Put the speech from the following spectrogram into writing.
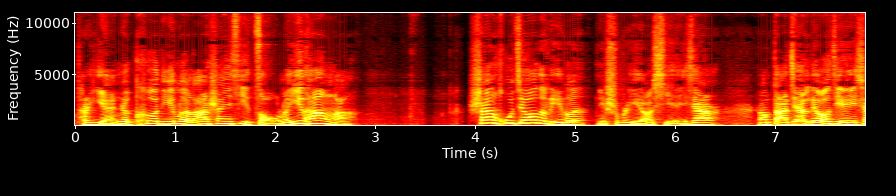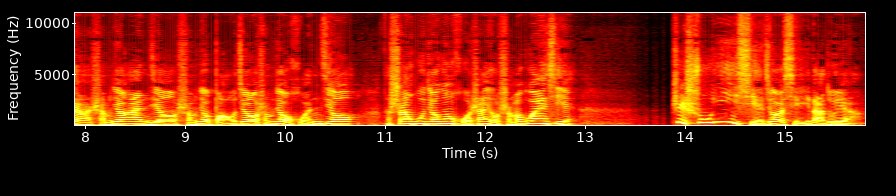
他沿着科迪勒拉山系走了一趟嘛。珊瑚礁的理论，你是不是也要写一下，让大家了解一下什么叫暗礁，什么叫宝礁，什么叫环礁？那珊瑚礁跟火山有什么关系？这书一写就要写一大堆啊。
